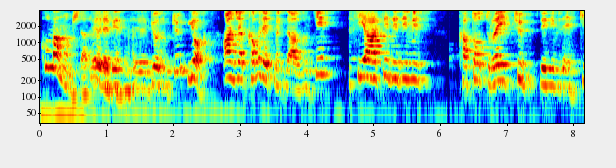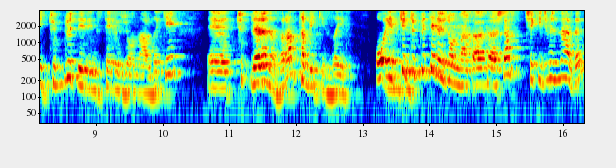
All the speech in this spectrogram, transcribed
kullanmamışlar. Öyle bir e, görüntü yok. Ancak kabul etmek lazım ki CRT dediğimiz katot ray tüp dediğimiz eski tüplü dediğimiz televizyonlardaki e, tüplere nazaran tabii ki zayıf. O eski tüplü televizyonlarda arkadaşlar çekicimiz nerede?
